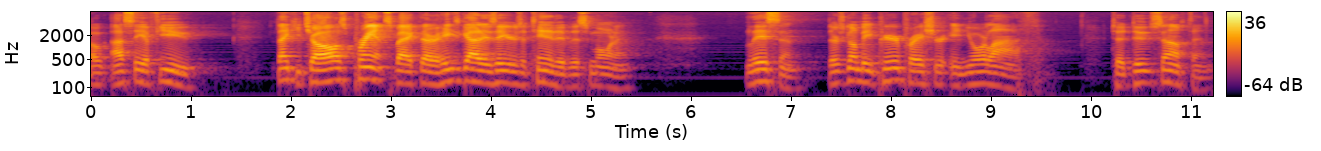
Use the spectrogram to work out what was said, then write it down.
Oh, I see a few. Thank you, Charles. Prince back there. He's got his ears attentive this morning. Listen, there's going to be peer pressure in your life to do something.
